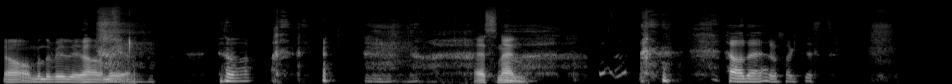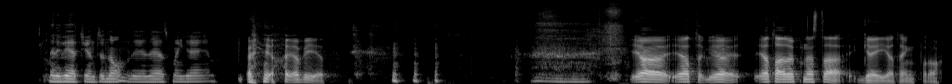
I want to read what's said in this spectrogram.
Ja, men du vill ju höra mer. Ja. Jag är snäll. ja, det är det faktiskt. Men det vet ju inte de, det är det som är grejen. ja, jag vet. Jag, jag, jag, jag tar upp nästa grej jag tänkt på då.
